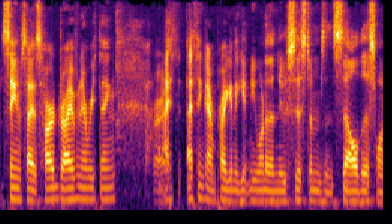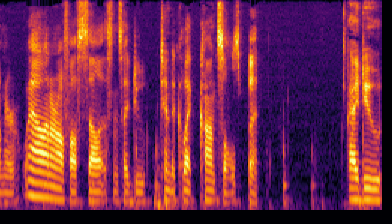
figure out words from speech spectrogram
the same size hard drive and everything, Right. I, th- I think I'm probably going to get me one of the new systems and sell this one. Or well, I don't know if I'll sell it since I do tend to collect consoles, but I do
